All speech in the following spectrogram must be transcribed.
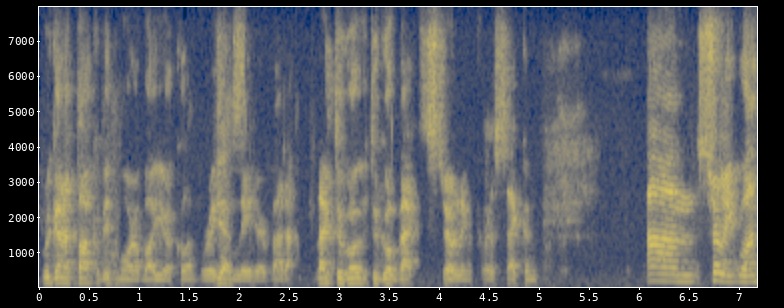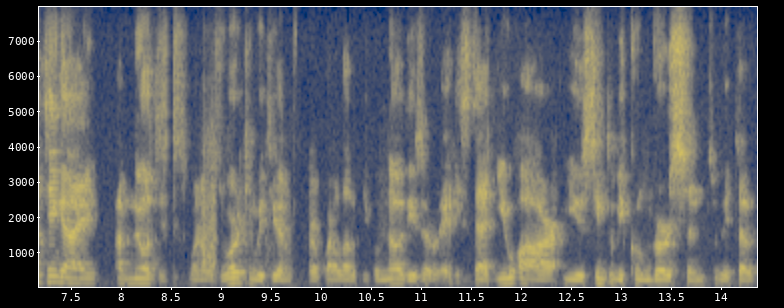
we're going to talk a bit more about your collaboration yes. later, but I'd like to go to go back to Sterling for a second. Um, Sterling, one thing I, have noticed when I was working with you, and for quite a lot of people know this already, is that you are you seem to be conversant with a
